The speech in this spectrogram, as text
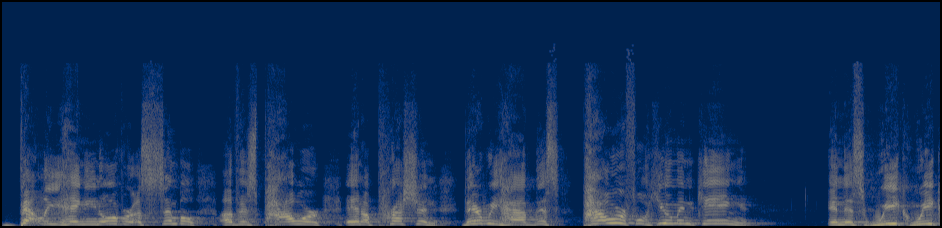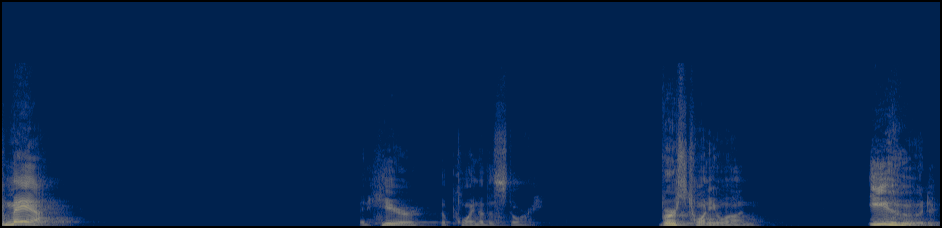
belly hanging over, a symbol of his power and oppression. There we have this powerful human king in this weak, weak man. And here, the point of the story. Verse 21 Ehud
